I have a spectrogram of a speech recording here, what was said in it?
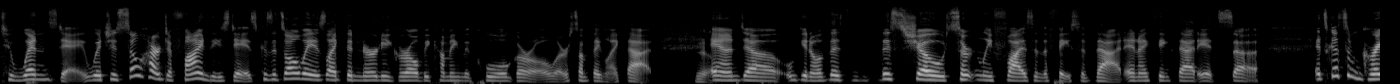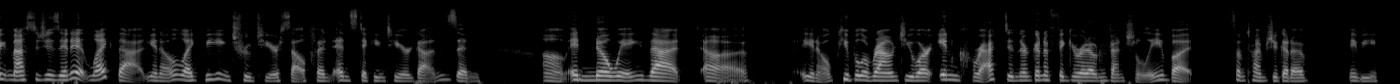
to Wednesday, which is so hard to find these days because it's always like the nerdy girl becoming the cool girl or something like that. Yeah. And uh, you know, this this show certainly flies in the face of that. And I think that it's uh it's got some great messages in it like that, you know, like being true to yourself and, and sticking to your guns and um and knowing that uh you know, people around you are incorrect and they're gonna figure it out eventually, but sometimes you gotta maybe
